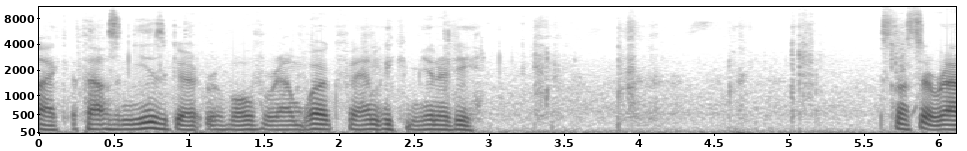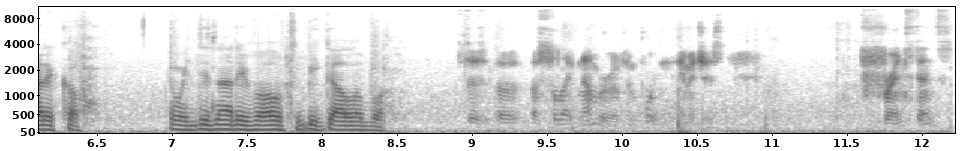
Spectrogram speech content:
like a thousand years ago, revolve around work, family, community. It's not so radical, and we did not evolve to be gullible. There's a, a select number of important images. For instance,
